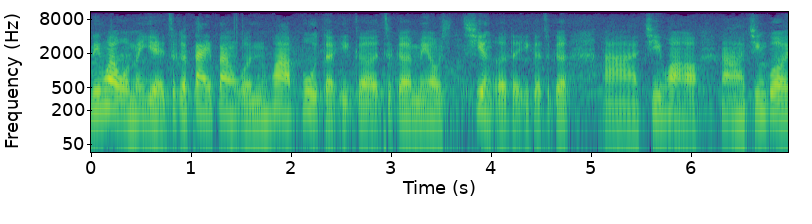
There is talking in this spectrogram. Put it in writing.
另外，我们也这个代办文文化部的一个这个没有限额的一个这个啊计划哈。那经过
